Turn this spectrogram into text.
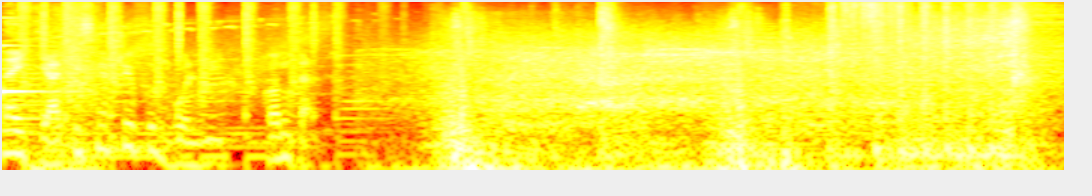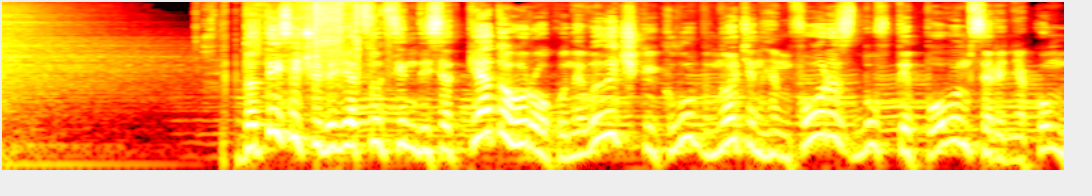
найякісніший футбольний контент. До 1975 року невеличкий клуб Nottingham Forest був типовим середняком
